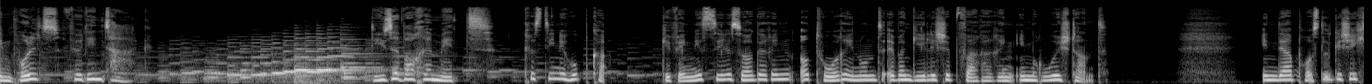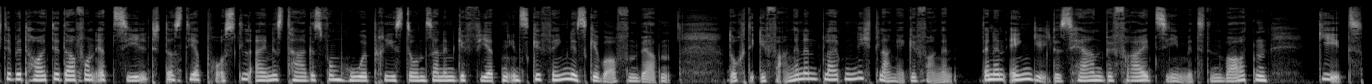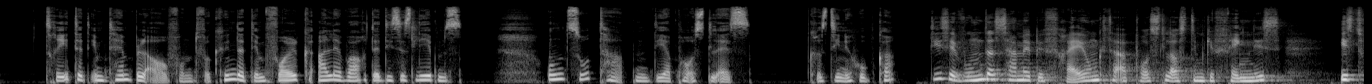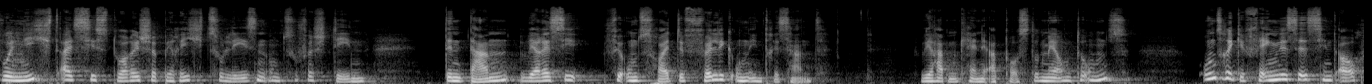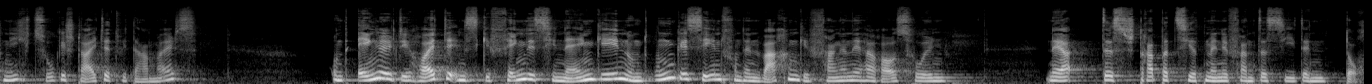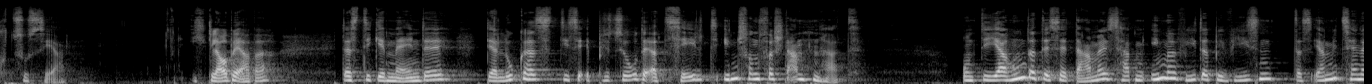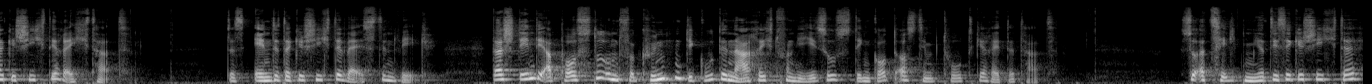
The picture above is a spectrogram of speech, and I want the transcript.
Impuls für den Tag. Diese Woche mit Christine Hubka, Gefängnisseelsorgerin, Autorin und evangelische Pfarrerin im Ruhestand. In der Apostelgeschichte wird heute davon erzählt, dass die Apostel eines Tages vom Hohepriester und seinen Gefährten ins Gefängnis geworfen werden. Doch die Gefangenen bleiben nicht lange gefangen, denn ein Engel des Herrn befreit sie mit den Worten Geht, tretet im Tempel auf und verkündet dem Volk alle Worte dieses Lebens. Und so taten die Apostel es. Christine Hubka. Diese wundersame Befreiung der Apostel aus dem Gefängnis ist wohl nicht als historischer Bericht zu lesen und zu verstehen, denn dann wäre sie für uns heute völlig uninteressant. Wir haben keine Apostel mehr unter uns. Unsere Gefängnisse sind auch nicht so gestaltet wie damals. Und Engel, die heute ins Gefängnis hineingehen und ungesehen von den Wachen Gefangene herausholen, naja, das strapaziert meine Fantasie denn doch zu sehr. Ich glaube aber, dass die Gemeinde, der Lukas diese Episode erzählt, ihn schon verstanden hat. Und die Jahrhunderte seit damals haben immer wieder bewiesen, dass er mit seiner Geschichte recht hat. Das Ende der Geschichte weist den Weg. Da stehen die Apostel und verkünden die gute Nachricht von Jesus, den Gott aus dem Tod gerettet hat. So erzählt mir diese Geschichte,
